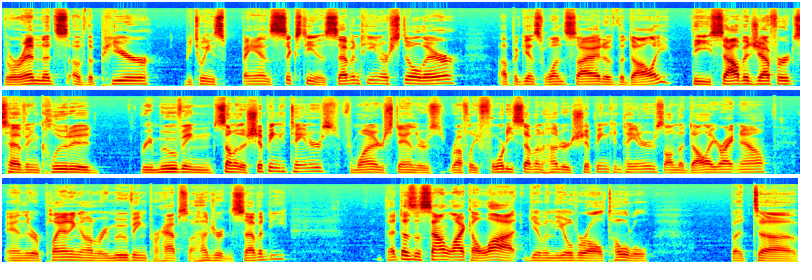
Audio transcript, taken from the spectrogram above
the remnants of the pier between spans 16 and 17 are still there up against one side of the Dali. The salvage efforts have included removing some of the shipping containers. From what I understand, there's roughly 4,700 shipping containers on the Dali right now, and they're planning on removing perhaps 170. That doesn't sound like a lot given the overall total, but uh,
